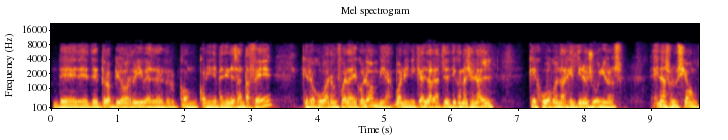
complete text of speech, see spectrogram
de, propio River con, Independiente Santa Fe, que lo jugaron fuera de Colombia. Bueno, y ni que hablar Atlético Nacional, que jugó con Argentinos Juniors en Asunción.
